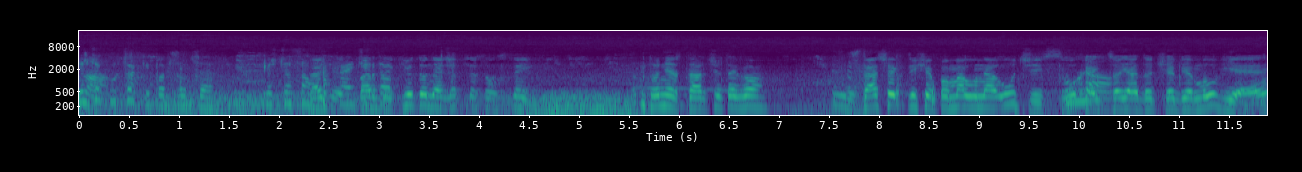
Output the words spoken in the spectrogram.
Jeszcze No. kurczaki podrzucę. Jeszcze są, Słuchajcie, barbecue to najlepsze są stejki. Tu nie starczy tego. Staszek, ty się pomału nauczysz. Słuchaj, No. co ja do ciebie mówię.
